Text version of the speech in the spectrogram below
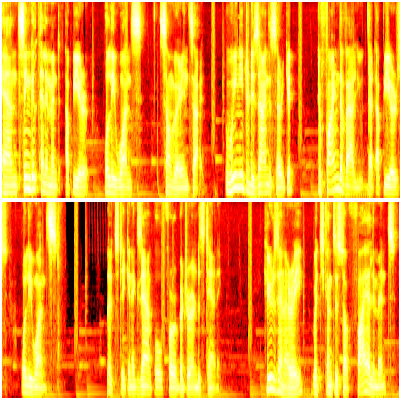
and single element appear only once somewhere inside. We need to design the circuit to find the value that appears only once. Let's take an example for a better understanding. Here's an array which consists of 5 elements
